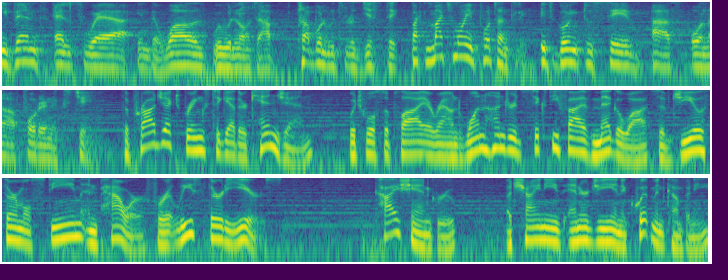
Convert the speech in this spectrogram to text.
events elsewhere in the world, we will not have trouble with logistics. But much more importantly, it's going to save us on our foreign exchange. The project brings together KenGen, which will supply around 165 megawatts of geothermal steam and power for at least 30 years. Kaishan Group, a Chinese energy and equipment company,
